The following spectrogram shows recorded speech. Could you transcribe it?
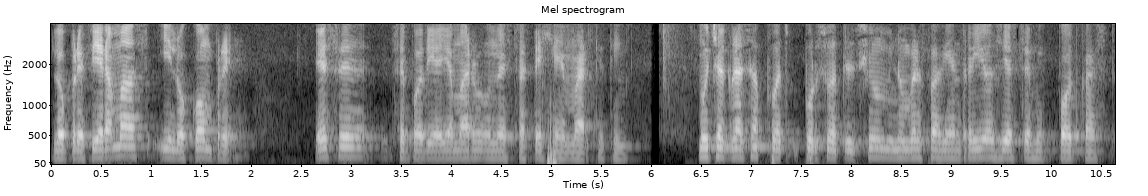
lo prefiera más y lo compre. Ese se podría llamar una estrategia de marketing. Muchas gracias por, por su atención. Mi nombre es Fabián Ríos y este es mi podcast.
